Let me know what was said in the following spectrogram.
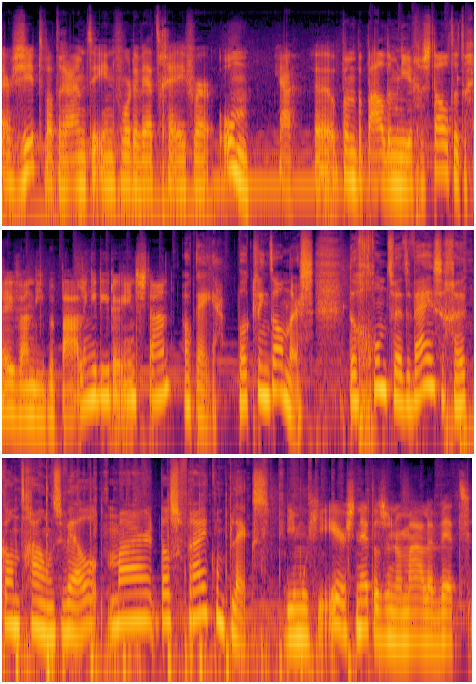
Er zit wat ruimte in voor de wetgever om ja, uh, op een bepaalde manier gestalte te geven aan die bepalingen die erin staan. Oké, okay, ja, dat klinkt anders. De grondwet wijzigen kan trouwens wel, maar dat is vrij complex. Die moet je eerst, net als een normale wet,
